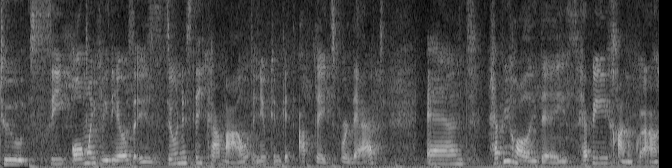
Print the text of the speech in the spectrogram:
to see all my videos as soon as they come out and you can get updates for that. And happy holidays, happy Hanukkah,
